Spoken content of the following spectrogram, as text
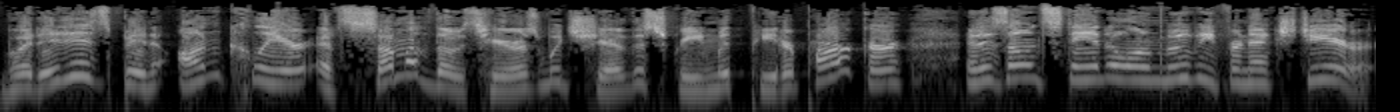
but it has been unclear if some of those heroes would share the screen with Peter Parker in his own standalone movie for next year.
